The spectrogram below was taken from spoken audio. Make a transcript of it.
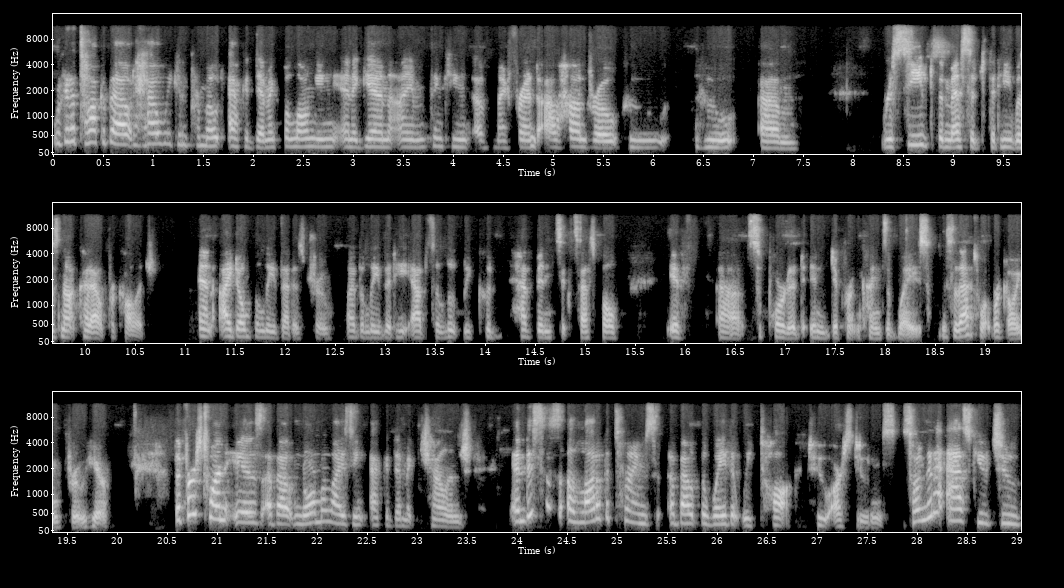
We're going to talk about how we can promote academic belonging. And again, I am thinking of my friend Alejandro, who, who um, received the message that he was not cut out for college and I don't believe that is true. I believe that he absolutely could have been successful if uh, supported in different kinds of ways. So that's what we're going through here. The first one is about normalizing academic challenge. And this is a lot of the times about the way that we talk to our students. So I'm gonna ask you to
